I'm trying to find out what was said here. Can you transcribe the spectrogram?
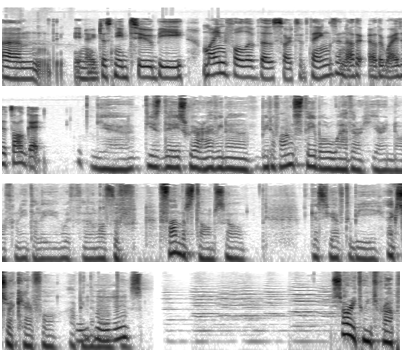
Um, you know, you just need to be mindful of those sorts of things, and other otherwise it's all good. Yeah, these days we are having a bit of unstable weather here in northern Italy with uh, lots of thunderstorms. So I guess you have to be extra careful up mm-hmm. in the mm-hmm. mountains. Sorry to interrupt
